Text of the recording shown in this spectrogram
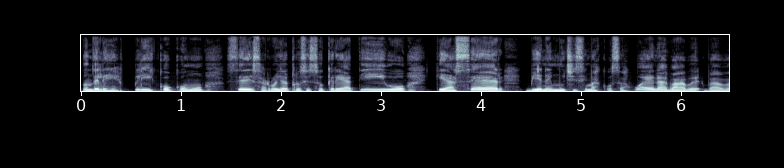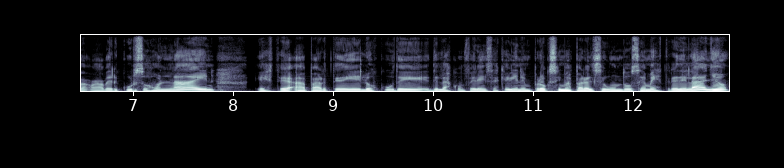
donde les explico cómo se desarrolla el proceso creativo, qué hacer. Vienen muchísimas cosas buenas, va a haber, cursos online, este, aparte de, los, de, de, las conferencias que vienen próximas para el segundo semestre del año.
